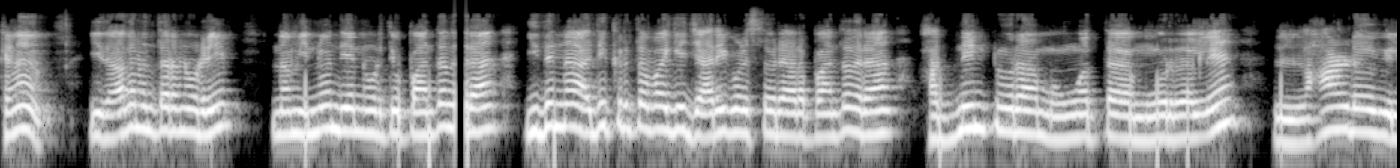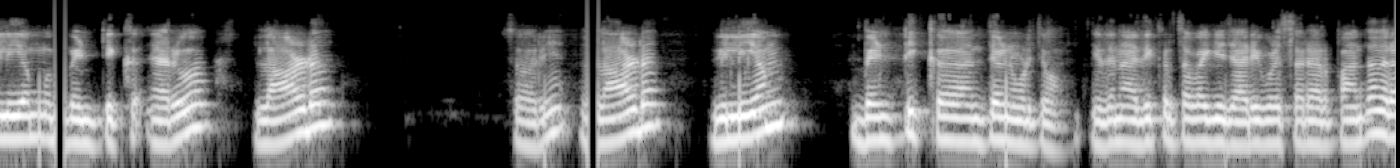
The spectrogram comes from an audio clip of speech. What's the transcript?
ಓಕೆನಾ? ಇದಾದ ನಂತರ ನೋಡ್ರಿ ನಮ್ ಇನ್ನೊಂದ್ ಏನ್ ನೋಡ್ತೀವಪ್ಪ ಅಂತಂದ್ರ, ಇದನ್ನ ಅಧಿಕೃತವಾಗಿ ಜಾರಿಗೊಳಿಸಿದವ್ರು ಯಾರಪ್ಪ ಅಂತಂದ್ರ, ಹದಿನೆಂಟುನೂರ ಮೂವತ್ತ ಮೂರರಲ್ಲಿ ಲಾರ್ಡ್ ವಿಲಿಯಂ ಬೆಂಟಿಕ್. ಯಾರು? Lord sorry Lord William Bentinck ಅಂತೇಳಿ ನೋಡ್ತೇವೆ. ಇದನ್ನ ಅಧಿಕೃತವಾಗಿ ಜಾರಿಗೊಳಿಸ್ತಾರೆ ಯಾರಪ್ಪ ಅಂತಂದ್ರ,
